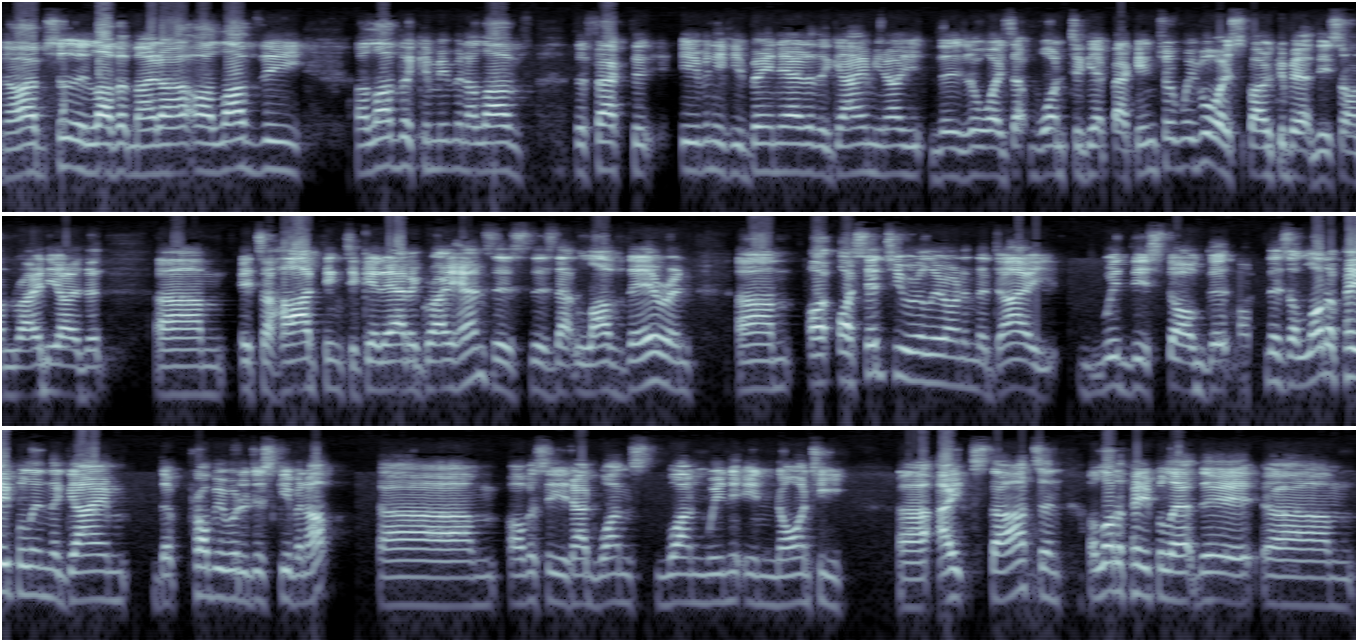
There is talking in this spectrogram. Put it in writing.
No, I absolutely love it, mate. I, I love the I love the commitment. I love the fact that even if you've been out of the game, you know, there's always that want to get back into it. We've always spoke about this on radio that um, it's a hard thing to get out of greyhounds. There's there's that love there, and um, I, I said to you earlier on in the day with this dog that there's a lot of people in the game that probably would have just given up. Um, obviously, it had one one win in 98 starts, and a lot of people out there um,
